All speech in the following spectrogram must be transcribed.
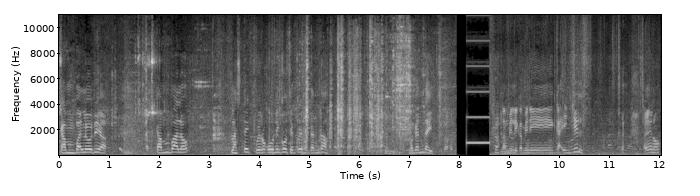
Kambalo dia. Kambalo. Plastic pero kunin ko siyempre maganda. Maganda eh. Namili kami ni Ka-Angel. Ayun oh.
